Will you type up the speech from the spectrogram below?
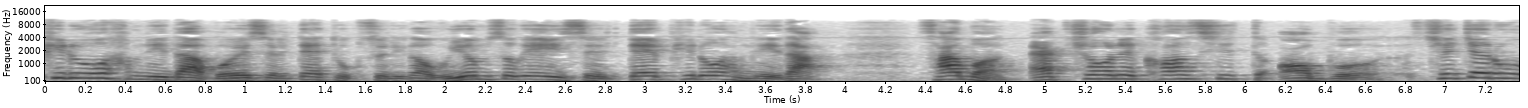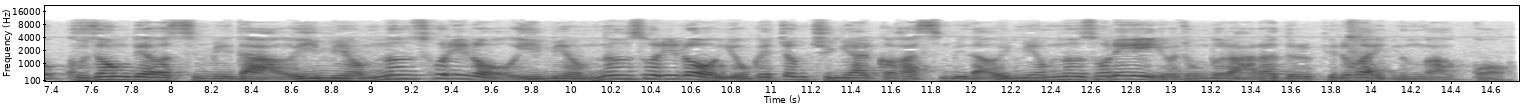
필요합니다. 뭐 했을 때 독수리가 위험 속에 있을 때 필요합니다. 4번 actually consist of 실제로 구성되었습니다. 의미 없는 소리로 의미 없는 소리로 요게 좀 중요할 것 같습니다. 의미 없는 소리 요 정도를 알아들을 필요가 있는 것 같고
